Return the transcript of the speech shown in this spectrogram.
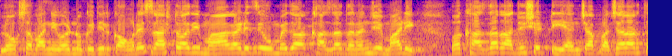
लोकसभा निवडणुकीतील काँग्रेस राष्ट्रवादी महाआघाडीचे उमेदवार खासदार धनंजय माडिक व खासदार राजू शेट्टी यांच्या प्रचारार्थ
